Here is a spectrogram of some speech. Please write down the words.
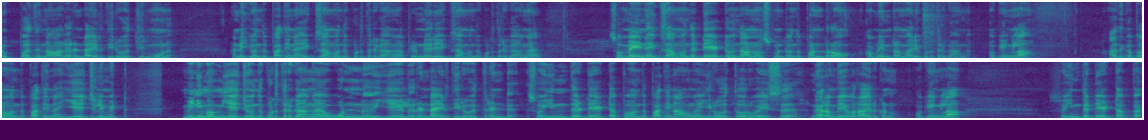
முப்பது நாலு ரெண்டாயிரத்தி இருபத்தி மூணு. அன்றைக்கி வந்து பார்த்திங்கன்னா எக்ஸாம் வந்து கொடுத்துருக்காங்க. ப்ரிலிமினரி எக்ஸாம் வந்து கொடுத்துருக்காங்க. ஸோ மெயின் எக்ஸாம் வந்து டேட் வந்து அனௌன்ஸ்மெண்ட் வந்து பண்ணுறோம் அப்படின்ற மாதிரி கொடுத்துருக்காங்க. ஓகேங்களா அதுக்கப்புறம் வந்து பார்த்திங்கன்னா ஏஜ் லிமிட் மினிமம் ஏஜ் வந்து கொடுத்துருக்காங்க. ஒன்று ஏழு ரெண்டாயிரத்தி இருபத்தி ரெண்டு ஸோ இந்த டேட் அப்போ வந்து பார்த்திங்கன்னா அவங்க இருபத்தோரு வயசு நிரம்பியவராக இருக்கணும். ஓகேங்களா ஸோ இந்த டேட் அப்போ.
